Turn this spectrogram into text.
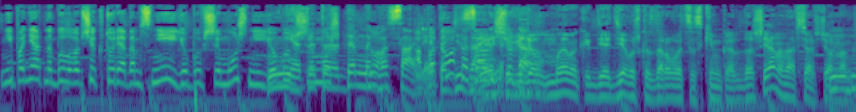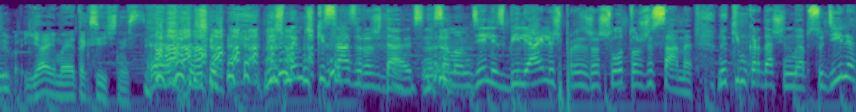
Непонятно было вообще, кто рядом с ней, ее бывший муж, не ее Нет, бывший это муж. Демна Ну, Гвасали, А потом это Я оказалось, еще что да. видел мемы, где девушка здоровается с Ким Кардашьян, она вся в черном, типа, я и моя токсичность. Видишь, мемчики сразу рождаются. На самом деле с Билли Айлиш произошло то же самое. Ну, Ким Кардашьян мы обсудили.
